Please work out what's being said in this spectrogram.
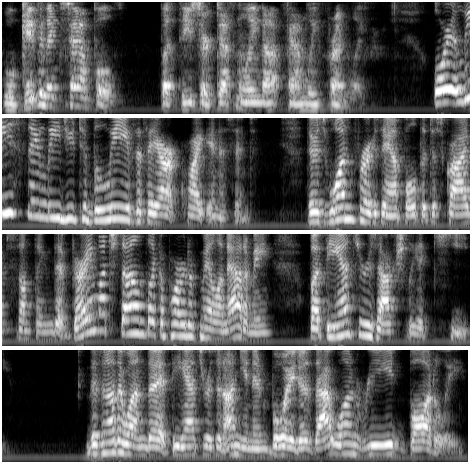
We'll give an example, but these are definitely not family friendly. Or at least they lead you to believe that they aren't quite innocent. There's one, for example, that describes something that very much sounds like a part of male anatomy, but the answer is actually a key. There's another one that the answer is an onion, and boy, does that one read bodily.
